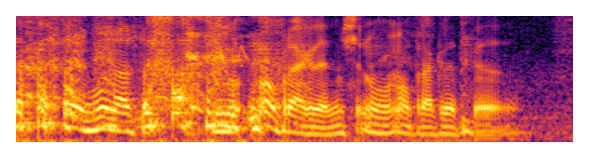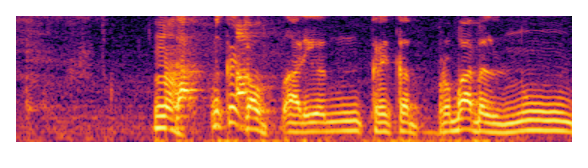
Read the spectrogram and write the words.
Bun asta. Nu, nu prea cred, și nu, nu prea cred că... Na. Da, Nu cred că, au, adică, nu cred că probabil nu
